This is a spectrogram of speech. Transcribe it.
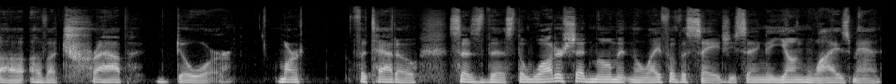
uh, of a trap door. Mark Futato says this The watershed moment in the life of a sage, he's saying a young wise man,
